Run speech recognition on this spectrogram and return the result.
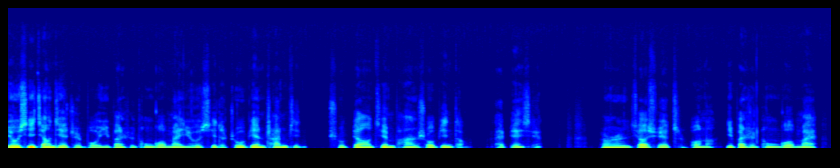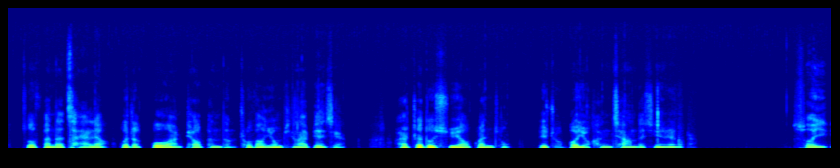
游戏讲解直播，一般是通过卖游戏的周边产品、鼠标、键盘、手柄等来变现；烹饪教学直播呢，一般是通过卖做饭的材料或者锅碗瓢盆等厨房用品来变现，而这都需要观众对主播有很强的信任感，所以。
